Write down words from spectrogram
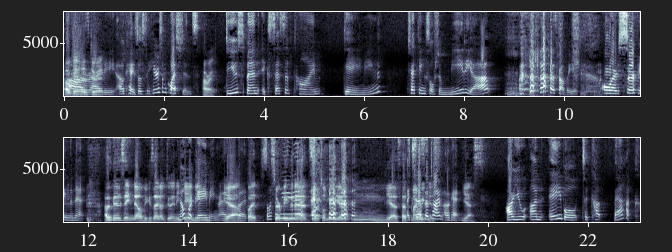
let's do it. Alrighty. Okay, so, so here's some questions. All right. Do you spend excessive time gaming, checking social media? That's probably you. Or surfing the net. I was going to say no because I don't do any No for gaming. gaming, right? Yeah, But but, surfing the net, social media, mm, yes, that's my Excessive time? Okay. Yes. Are you unable to cut back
